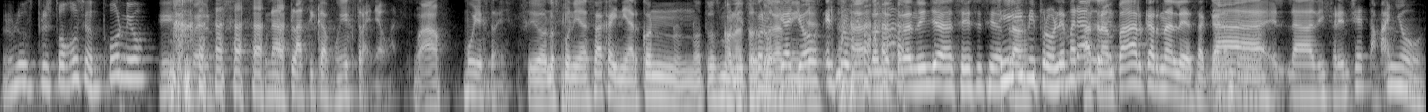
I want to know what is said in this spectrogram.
Bueno, los prestó José Antonio. Y fue una plática muy extraña, güey. Wow. Muy extraña. Sí, o los ponías a jainear con otros monitos. Con los. Joes, el problema, con tortugas ninja, sí, sí, sí. Sí, mi problema era A trampar, carnales, la, acá. sí. la diferencia de tamaño.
